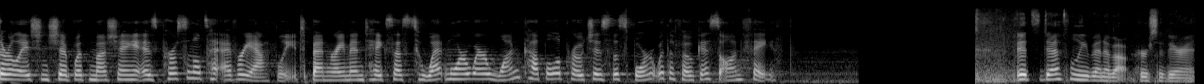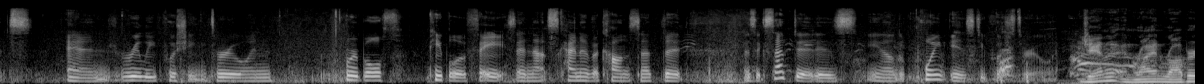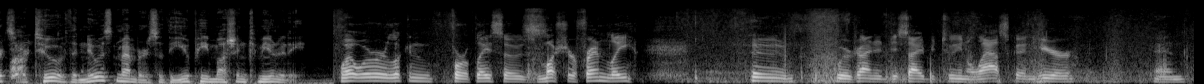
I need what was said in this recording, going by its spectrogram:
The relationship with mushing is personal to every athlete. Ben Raymond takes us to Wetmore where one couple approaches the sport with a focus on faith. It's definitely been about perseverance and really pushing through and we're both people of faith and that's kind of a concept that is accepted is you know the point is to push through jana and ryan roberts are two of the newest members of the up mushing community well, we were looking for a place that was musher friendly. And we were trying to decide between Alaska and here. And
